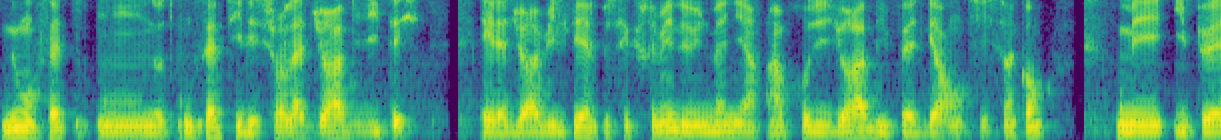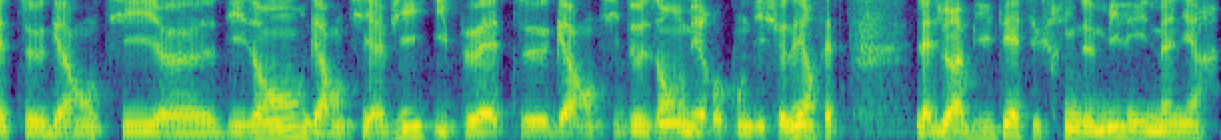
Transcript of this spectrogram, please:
nous, en fait, notre concept, il est sur la durabilité. Et la durabilité, elle peut s'exprimer d'une manière. Un produit durable, il peut être garanti 5 ans, mais il peut être garanti 10 ans, garanti à vie, il peut être garanti 2 ans, mais reconditionné. En fait, la durabilité, elle s'exprime de mille et une manières.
